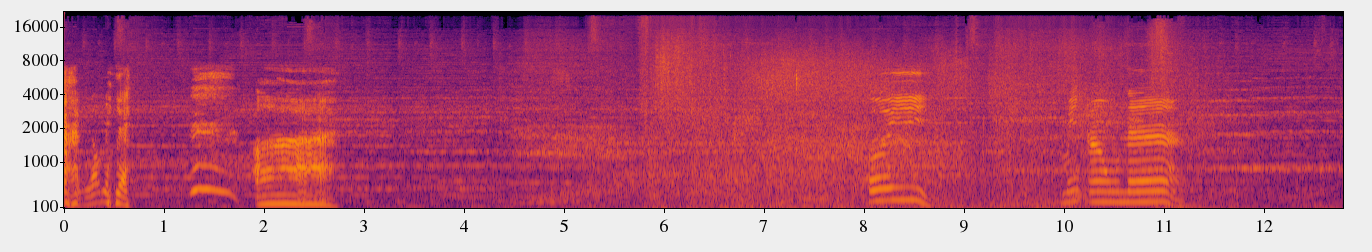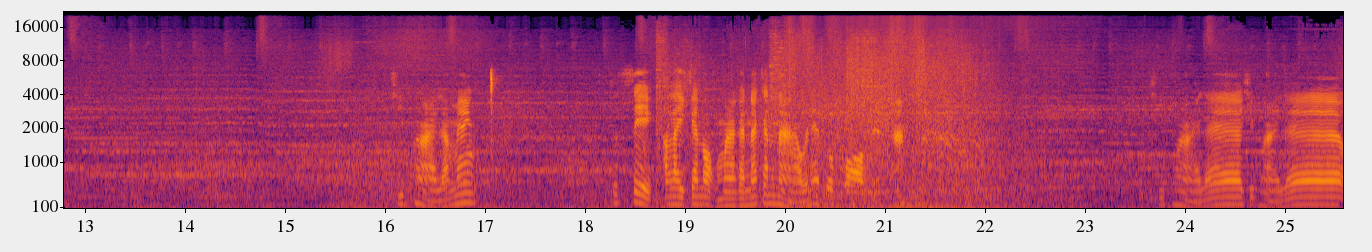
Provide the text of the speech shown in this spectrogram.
นาดนี้ไม่ใหญ่อ่า เฮ้ย ไม่เอานะชิบหายแล้วแม่ง จะเสกอะไรกันออกมากันนะกันหนาวเนี่ยตัวปลอมเนี่ยนะชิบหายแล้วชิบหายแล้ว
